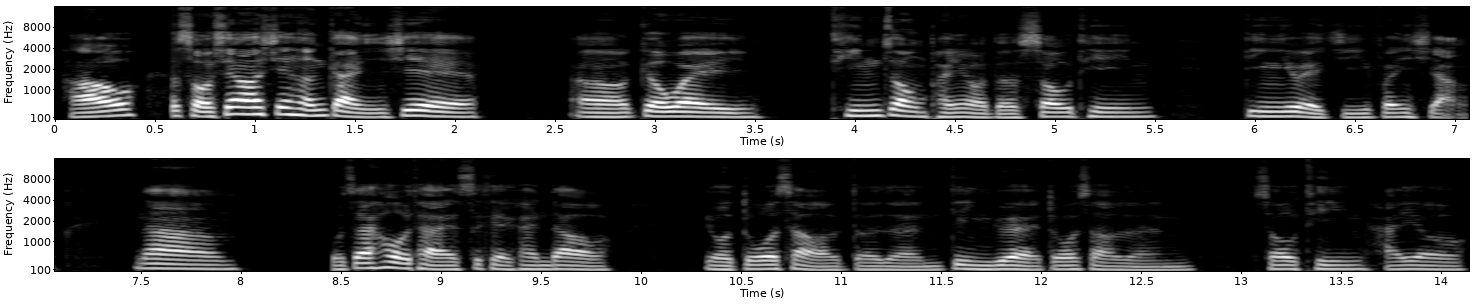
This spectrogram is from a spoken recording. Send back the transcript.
好，首先要先很感谢呃各位听众朋友的收听、订阅及分享。那我在后台是可以看到有多少的人订阅，多少人收听，还有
